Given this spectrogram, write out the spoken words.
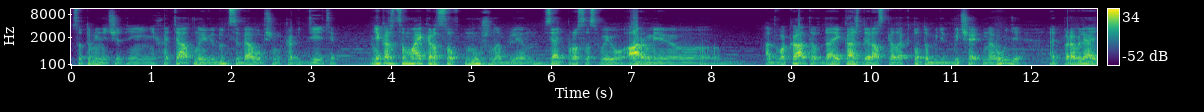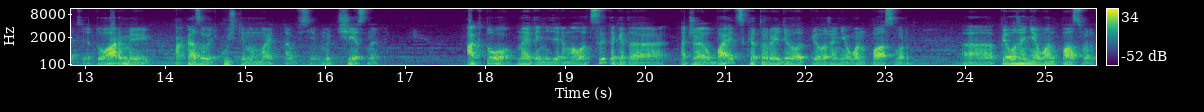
сотрудничать они не хотят, но и ведут себя, в общем, как дети. Мне кажется, Microsoft нужно, блин, взять просто свою армию адвокатов, да, и каждый раз, когда кто-то будет бычать на Руди, отправлять эту армию показывать Кузькину мать там всем, ну честно. А кто на этой неделе молодцы, так это Agile Bytes, которые делают приложение One Password. А, приложение One Password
